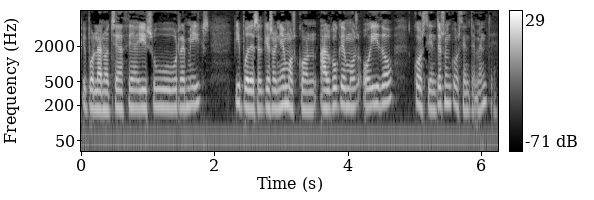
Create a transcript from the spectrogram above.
Y por la noche hace ahí su remix y puede ser que soñemos con algo que hemos oído conscientes o inconscientemente.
